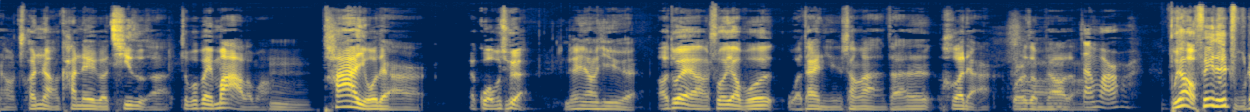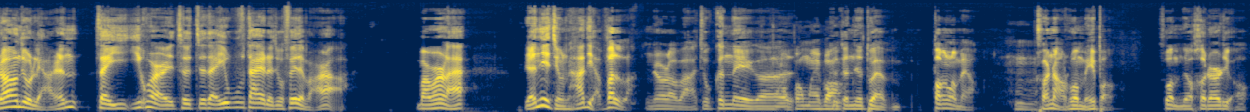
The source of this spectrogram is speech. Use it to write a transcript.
上，船长看这个妻子啊，这不被骂了吗？嗯，他有点儿过不去怜香惜玉，啊，对啊，说要不我带你上岸，咱喝点儿或者怎么着的啊，咱玩会儿。不要非得主张就俩人在一一块儿，就就在一屋待着就非得玩啊，慢慢来。人家警察也问了，你知道吧？就跟那个啊崩没就崩？跟那对崩了没有？嗯，船长说没崩，说我们就喝点酒。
